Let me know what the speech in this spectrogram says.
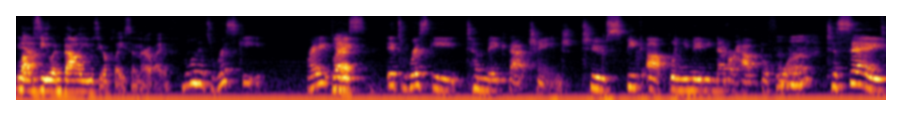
loves Yeah. you and values your place in their life. Well, and it's risky, right? Yes. Like it's risky to make that change, to speak up when you maybe never have before, Mm-hmm. to say,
